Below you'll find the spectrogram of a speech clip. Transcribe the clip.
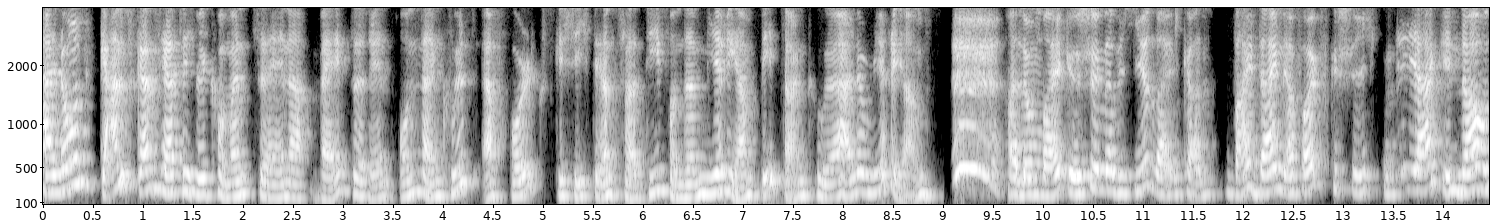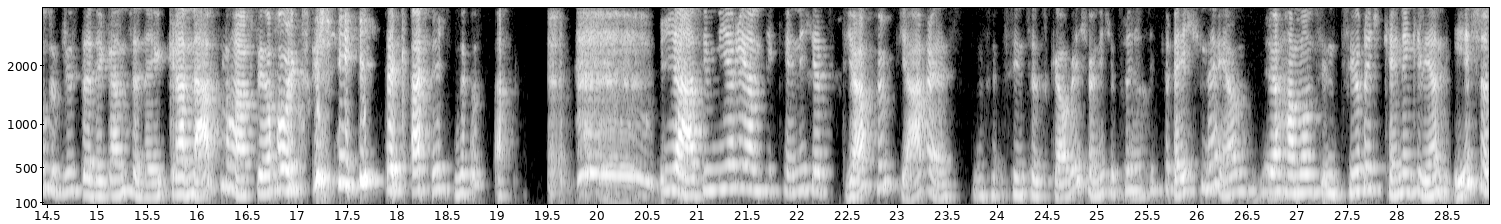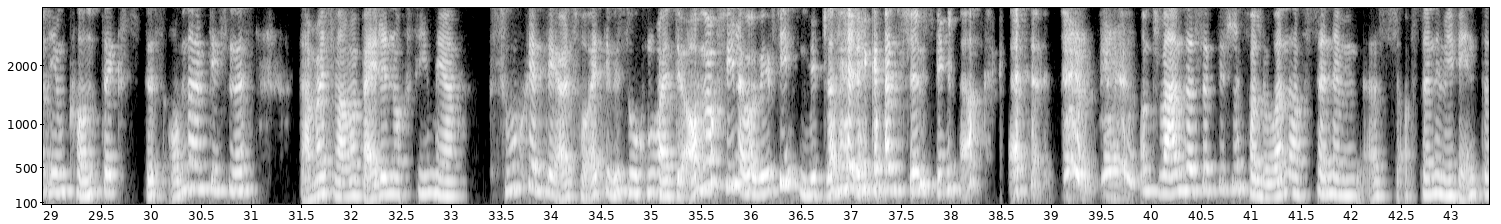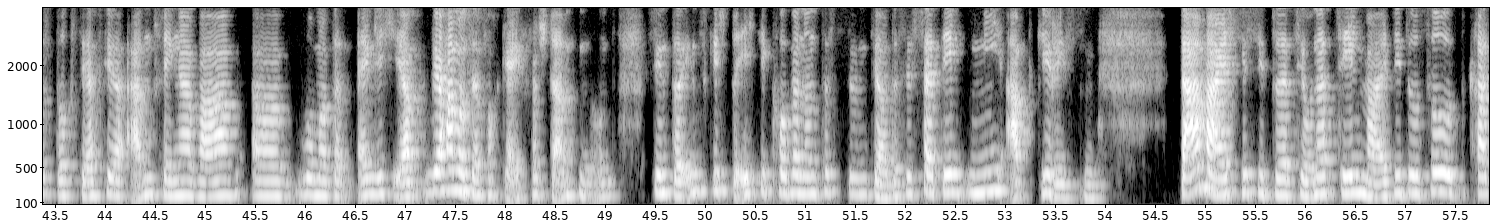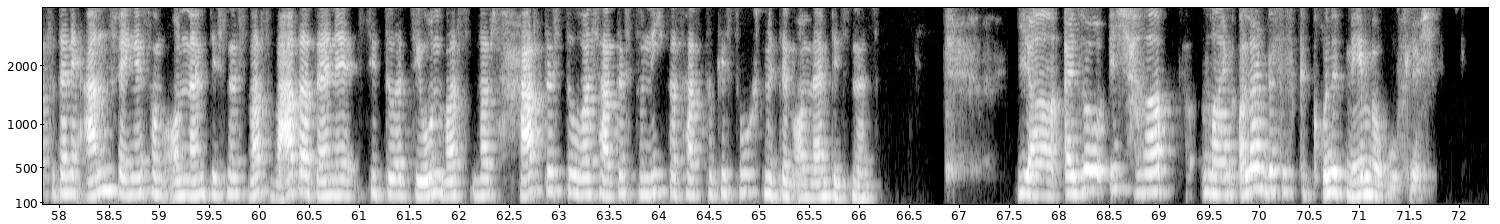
Hallo und ganz, ganz herzlich willkommen zu einer weiteren Online-Kurs-Erfolgsgeschichte und zwar die von der Miriam Betancourt. Hallo Miriam. Hallo Maike, schön, dass ich hier sein kann bei deinen Erfolgsgeschichten. Ja, genau, und du bist eine ganz eine granatenhafte Erfolgsgeschichte, kann ich nur sagen. Ja, die Miriam, die kenne ich jetzt, ja, fünf Jahre sind es jetzt, glaube ich, wenn ich jetzt richtig ja. rechne. Ja, wir ja. haben uns in Zürich kennengelernt, eh schon im Kontext des Online-Business. Damals waren wir beide noch viel mehr Suchende als heute. Wir suchen heute auch noch viel, aber wir finden mittlerweile ganz schön viel auch. Und waren das ein bisschen verloren auf so einem, auf so einem Event, das doch sehr für Anfänger war, äh, wo man dann eigentlich, ja, wir haben uns einfach gleich verstanden und sind da ins Gespräch gekommen und das, ja, das ist seitdem nie abgerissen damals die Situation? Erzähl mal, wie du so gerade so deine Anfänge vom Online-Business, was war da deine Situation? Was, was hattest du, was hattest du nicht? Was hast du gesucht mit dem Online-Business? Ja, also ich habe mein Online-Business gegründet nebenberuflich.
